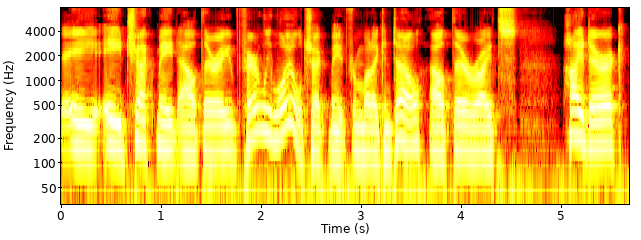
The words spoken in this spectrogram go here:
a, a checkmate out there, a fairly loyal checkmate from what I can tell, out there writes Hi, Derek.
